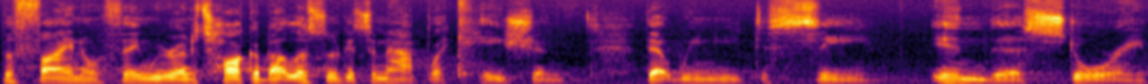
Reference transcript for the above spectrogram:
the final thing we are going to talk about. Let's look at some application that we need to see in this story.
